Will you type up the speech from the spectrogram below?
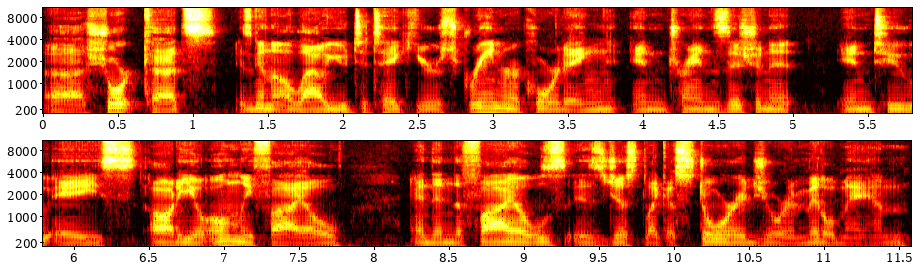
Uh, Shortcuts is going to allow you to take your screen recording and transition it into a audio only file and then the files is just like a storage or a middleman.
